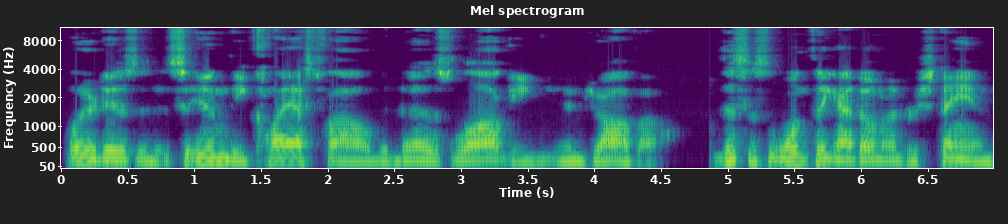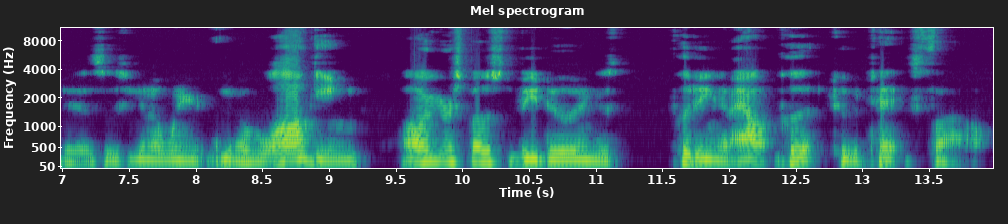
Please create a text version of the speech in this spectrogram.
what it is is it's in the class file that does logging in Java. This is the one thing I don't understand is is you know when you're, you know logging, all you're supposed to be doing is putting an output to a text file.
